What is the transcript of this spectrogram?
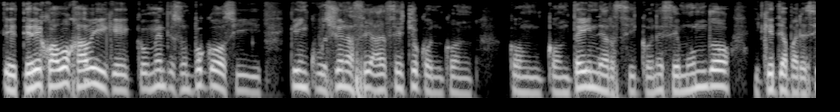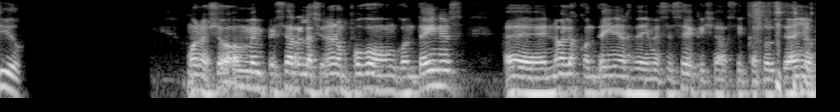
te, dejo a vos, Javi, que comentes un poco si qué incursión has, hecho con, con, containers y con ese mundo y qué te ha parecido. Bueno, yo me empecé a relacionar un poco con containers, eh, no los containers de MSC, que ya hace 14 años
